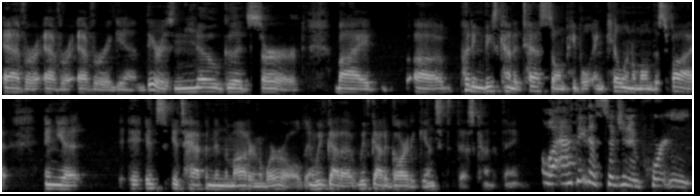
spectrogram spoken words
ever, ever, ever again. There is no good served by uh, putting these kind of tests on people and killing them on the spot, and yet it's it's happened in the modern world, and we've got to we've got to guard against this kind of thing. Well, I think that's such an important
